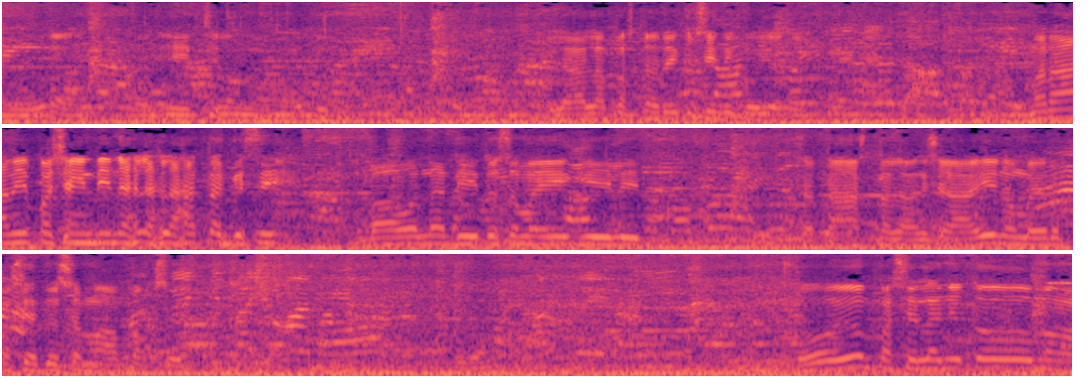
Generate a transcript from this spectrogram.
Mura, oh. 180 lang mga idol. Ilalabas na rin kasi ni Kuya. No? Marami pa siyang hindi nalalatag kasi bawal na dito sa may gilid. Sa taas na lang siya. Ayun, oh, mayroon pa siya doon sa mga box. Oh. Diba? So yun, pasilan nyo to mga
